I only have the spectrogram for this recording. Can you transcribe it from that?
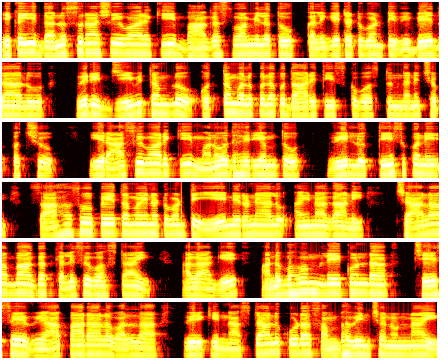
ఇక ఈ ధనుసు రాశి వారికి భాగస్వాములతో కలిగేటటువంటి విభేదాలు వీరి జీవితంలో కొత్త మలుపులకు దారి తీసుకువస్తుందని చెప్పొచ్చు. ఈ రాశి వారికి మనోధైర్యంతో వీళ్ళు తీసుకొని సాహసోపేతమైనటువంటి ఏ నిర్ణయాలు అయినా కానీ చాలా బాగా కలిసి వస్తాయి. అలాగే అనుభవం లేకుండా చేసే వ్యాపారాల వల్ల వీరికి నష్టాలు కూడా సంభవించనున్నాయి.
